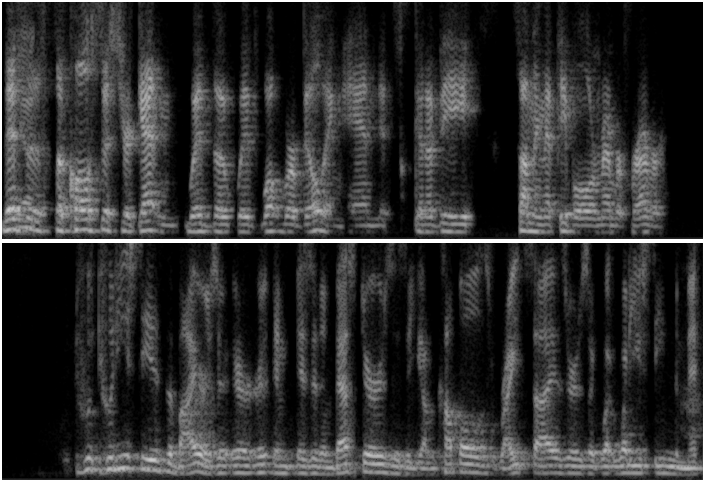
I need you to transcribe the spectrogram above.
this yeah. is the closest you're getting with the with what we're building, and it's going to be something that people will remember forever. Who, who do you see as the buyers? Or, or, is it investors? Is it young couples, right sizers? Like what, what do you see in the mix?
